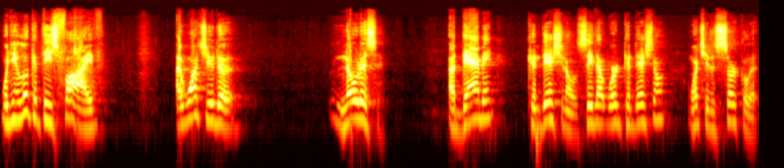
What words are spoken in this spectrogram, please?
when you look at these five, I want you to notice Adamic conditional. See that word conditional? I want you to circle it.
